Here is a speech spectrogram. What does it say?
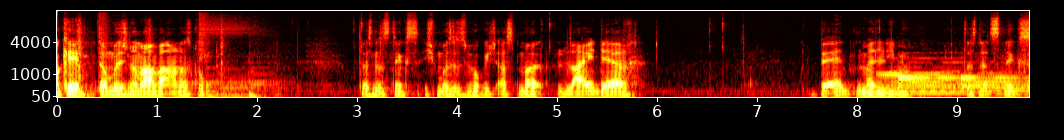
Okay, da muss ich nochmal was anderes gucken. Das nützt nichts. Ich muss jetzt wirklich erstmal leider beenden, meine Lieben. Das nützt nichts.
